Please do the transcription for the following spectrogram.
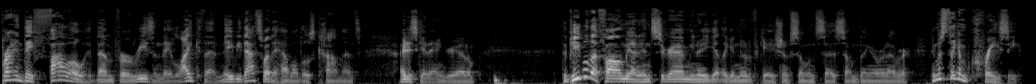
Brian. They follow them for a reason. They like them. Maybe that's why they have all those comments. I just get angry at them. The people that follow me on Instagram, you know, you get like a notification if someone says something or whatever. They must think I'm crazy.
